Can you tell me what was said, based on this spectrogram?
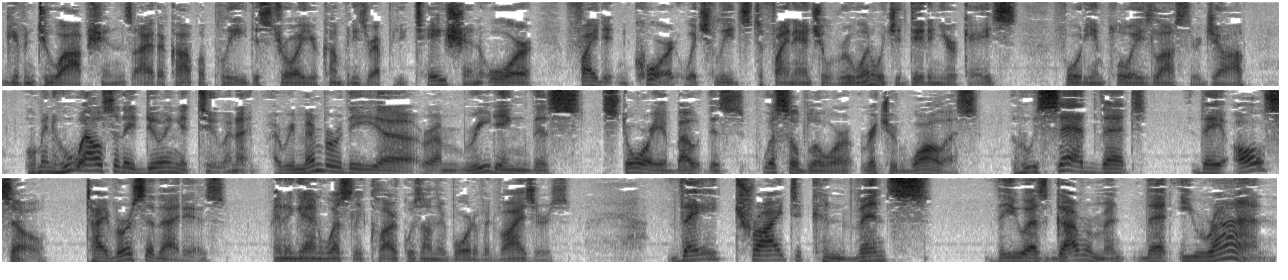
given two options, either cop a plea, destroy your company's reputation, or fight it in court, which leads to financial ruin, which it did in your case. 40 employees lost their job. I mean, who else are they doing it to? And I, I remember the, uh, I'm reading this story about this whistleblower, Richard Wallace, who said that they also, Tiversa that is, and again, Wesley Clark was on their board of advisors, they tried to convince the U.S. government that Iran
